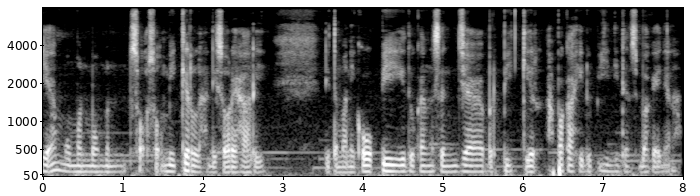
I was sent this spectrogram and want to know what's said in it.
ya momen-momen sok-sok mikir lah di sore hari. Ditemani kopi gitu kan senja berpikir apakah hidup ini dan sebagainya lah.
